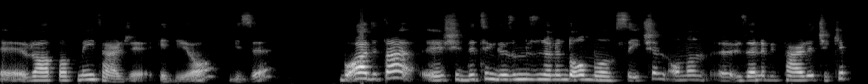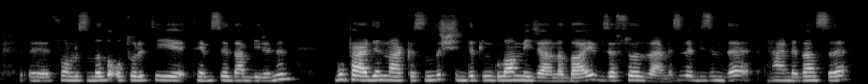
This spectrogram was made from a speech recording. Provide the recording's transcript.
e, rahatlatmayı tercih ediyor bizi. Bu adeta e, şiddetin gözümüzün önünde olmaması için onun e, üzerine bir perde çekip e, sonrasında da otoriteyi temsil eden birinin bu perdenin arkasında şiddet uygulanmayacağına dair bize söz vermesi ve bizim de her nedense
